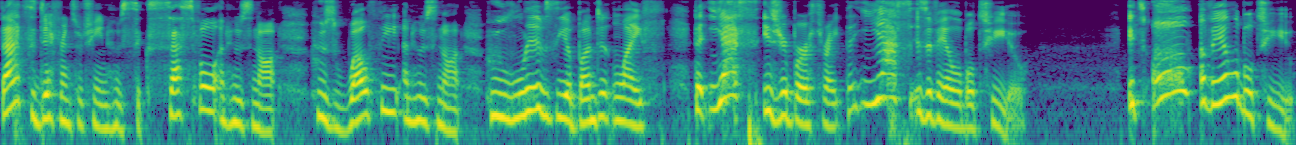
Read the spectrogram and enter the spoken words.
That's the difference between who's successful and who's not, who's wealthy and who's not, who lives the abundant life that, yes, is your birthright, that, yes, is available to you. It's all available to you,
